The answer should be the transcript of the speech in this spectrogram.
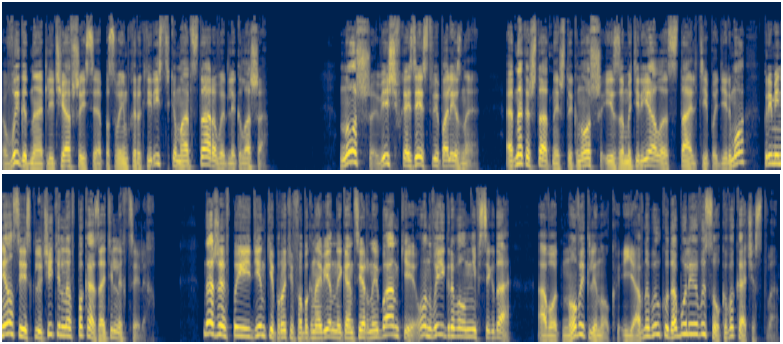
выгодно отличавшийся по своим характеристикам от старого для калаша. Нож — вещь в хозяйстве полезная, Однако штатный штык-нож из-за материала сталь типа дерьмо применялся исключительно в показательных целях. Даже в поединке против обыкновенной консервной банки он выигрывал не всегда, а вот новый клинок явно был куда более высокого качества.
